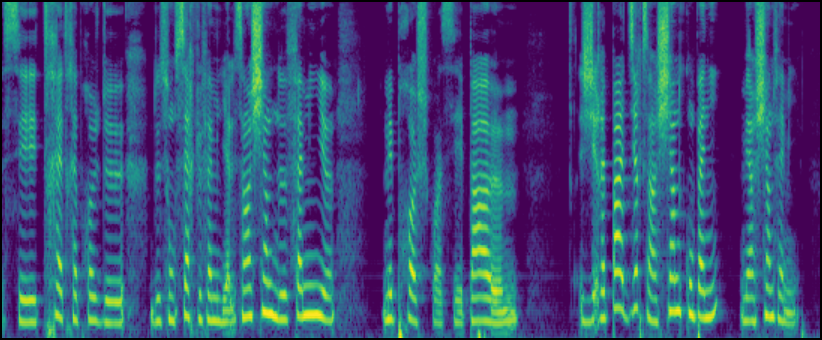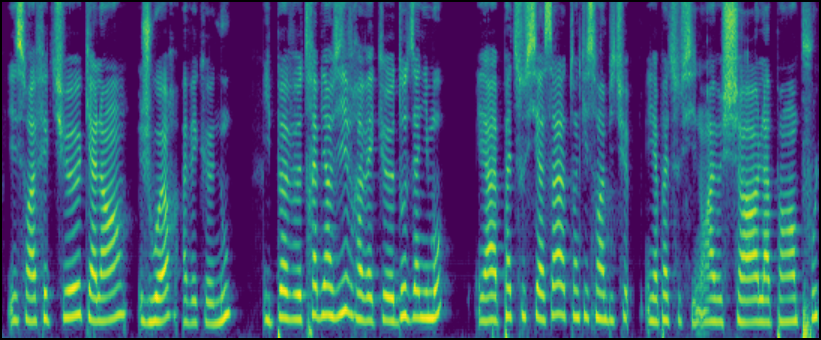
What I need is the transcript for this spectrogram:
C'est très très proche de de son cercle familial. C'est un chien de famille. Euh, mais proche, quoi. C'est pas, euh, j'irais pas dire que c'est un chien de compagnie, mais un chien de famille. Ils sont affectueux, câlins, joueurs avec euh, nous. Ils peuvent très bien vivre avec euh, d'autres animaux. Il y a pas de souci à ça tant qu'ils sont habitués. Il y a pas de souci, non. Chat, lapin, poule,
